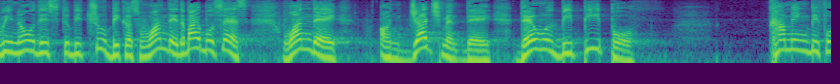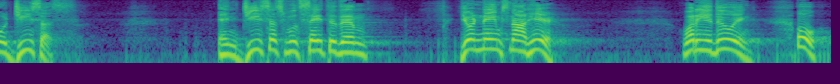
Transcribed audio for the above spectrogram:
we know this to be true because one day, the Bible says, one day on Judgment Day, there will be people coming before Jesus. And Jesus will say to them, Your name's not here. What are you doing? Oh,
